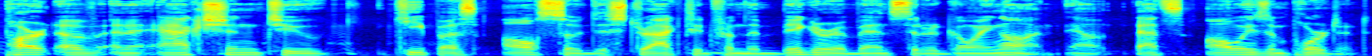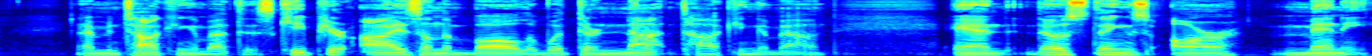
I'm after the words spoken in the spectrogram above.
part of an action to keep us also distracted from the bigger events that are going on. Now, that's always important. And I've been talking about this. Keep your eyes on the ball of what they're not talking about. And those things are many.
